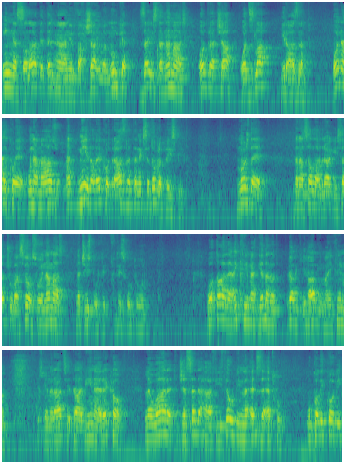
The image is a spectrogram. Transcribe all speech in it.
Inne salate tenha anil fahša i van munker. Zaista namaz odvraća od zla i razrata. Onaj ko je u namazu, a nije daleko od razrata, nek se dobro preispita. Možda je da nas Allah dragi sačuva sve o svoj namaz na čistu fiskulturu. Vokale Ikrime, jedan od velikih halima Ikrima, iz generacije Tajbina je rekao leuaret džesedaha fi theubin le edze ethu ukoliko bi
